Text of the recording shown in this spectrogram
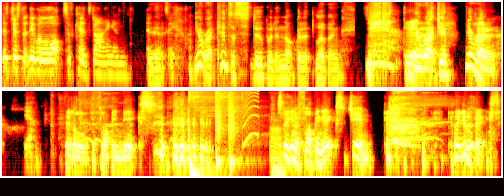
it's just that there were lots of kids dying in Yeah. infancy. You're right. Kids are stupid and not good at living. Yeah. Yeah, You're right, Jim. You're right. Yeah. Their little floppy necks. Speaking of floppy necks, Jim, can I get a fact?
